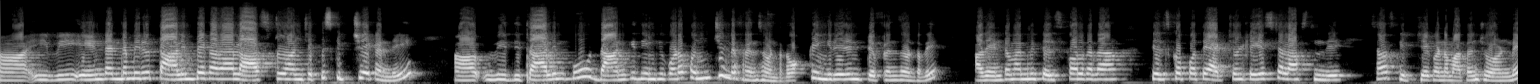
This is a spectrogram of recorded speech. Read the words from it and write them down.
ఆ, ఇవి ఏంటంటే మీరు తాలింపే కదా లాస్ట్ అని చెప్పి స్కిప్ చేయకండి. ఆ, ఇది తాలింపు దానికి దీనికి కూడా కొంచెం డిఫరెన్స్ ఉంటుంది. ఒక్క ఇంగ్రీడియంట్ డిఫరెన్స్ ఉంటుంది. అదేంటో మరి మీరు తెలుసుకోవాలి కదా. తెలుసుకోకపోతే యాక్చువల్ టేస్ట్ ఎలా వస్తుంది? సో స్కిప్ చేయకుండా మాత్రం చూడండి.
